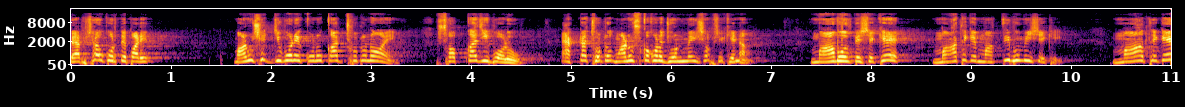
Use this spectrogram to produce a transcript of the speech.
ব্যবসাও করতে পারে। মানুষের জীবনে কোনো কাজ ছোট নয়, সব কাজই বড়। একটা ছোট মানুষ কখনো জন্মেই সব শেখে না। মা বলতে শেখে, মা থেকে মাতৃভূমি শেখে, মা থেকে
